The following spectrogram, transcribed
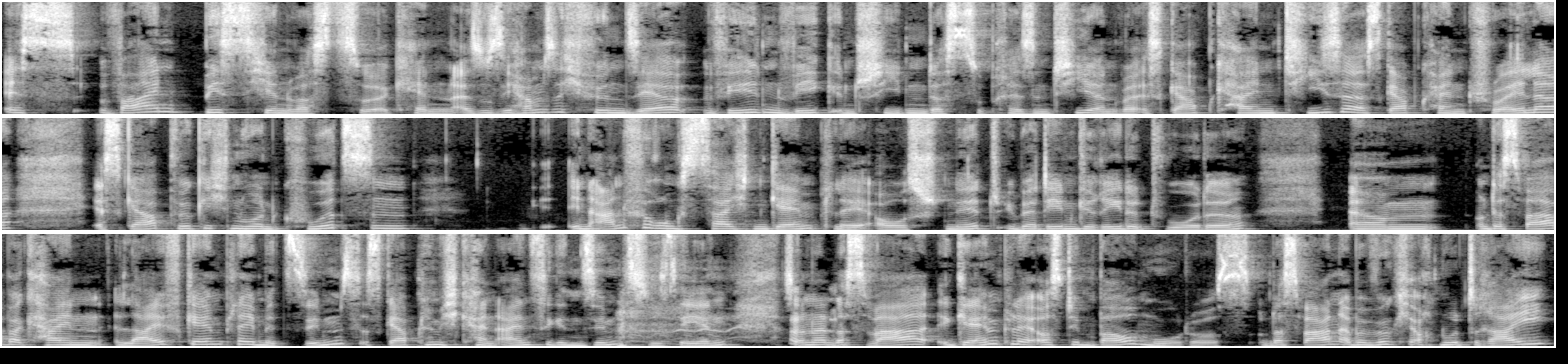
Es war ein bisschen was zu erkennen. Also sie haben sich für einen sehr wilden Weg entschieden, das zu präsentieren, weil es gab keinen Teaser, es gab keinen Trailer, es gab wirklich nur einen kurzen in Anführungszeichen Gameplay-Ausschnitt, über den geredet wurde. Ähm, und das war aber kein Live-Gameplay mit Sims. Es gab nämlich keinen einzigen Sim zu sehen, sondern das war Gameplay aus dem Baumodus. Und das waren aber wirklich auch nur drei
